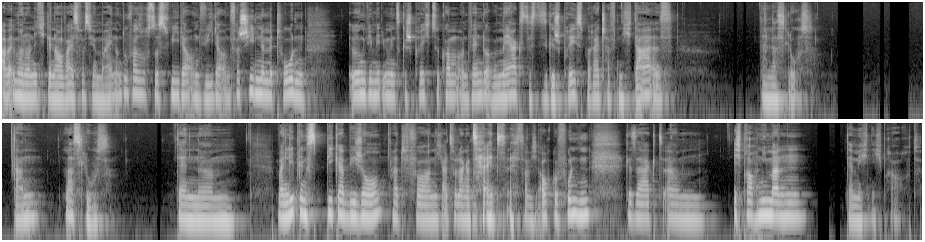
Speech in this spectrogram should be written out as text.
aber immer noch nicht genau weiß, was wir meinen. Und du versuchst es wieder und wieder und verschiedene Methoden irgendwie mit ihm ins Gespräch zu kommen. Und wenn du aber merkst, dass diese Gesprächsbereitschaft nicht da ist, dann lass los. Dann lass los. Denn ähm, mein Lieblingsspeaker Bijon hat vor nicht allzu langer Zeit, das habe ich auch gefunden, gesagt, ähm, ich brauche niemanden, der mich nicht braucht.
